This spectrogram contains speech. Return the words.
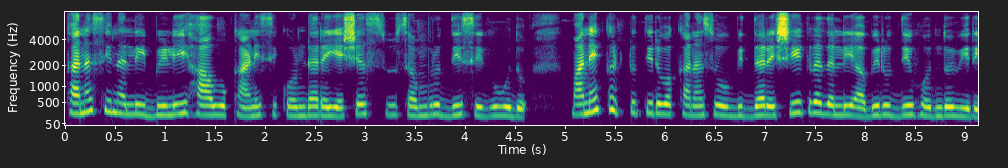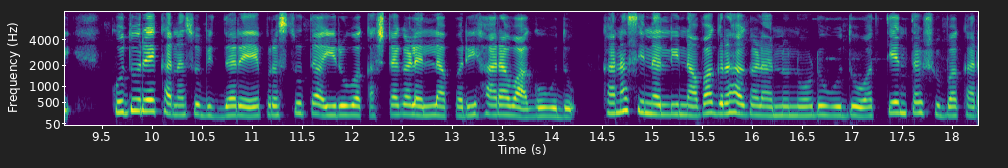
ಕನಸಿನಲ್ಲಿ ಬಿಳಿ ಹಾವು ಕಾಣಿಸಿಕೊಂಡರೆ ಯಶಸ್ಸು, ಸಮೃದ್ಧಿ ಸಿಗುವುದು. ಮನೆ ಕಟ್ಟುತ್ತಿರುವ ಕನಸು ಬಿದ್ದರೆ ಶೀಘ್ರದಲ್ಲಿ ಅಭಿವೃದ್ಧಿ ಹೊಂದುವಿರಿ. ಕುದುರೆ ಕನಸು ಬಿದ್ದರೆ ಪ್ರಸ್ತುತ ಇರುವ ಕಷ್ಟಗಳೆಲ್ಲ ಪರಿಹಾರವಾಗುವುದು. ಕನಸಿನಲ್ಲಿ ನವಗ್ರಹಗಳನ್ನು ನೋಡುವುದು ಅತ್ಯಂತ ಶುಭಕರ.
